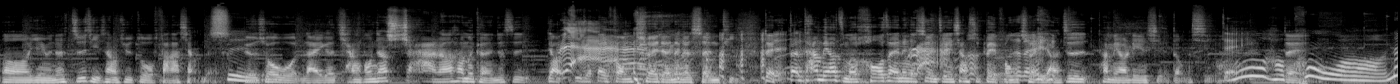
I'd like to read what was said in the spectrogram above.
呃演员的肢体上去做发想的，是。比如说我来一个强风这样唰，然后他们可能就是要一个被风吹的那个身体，对。但他们要怎么 hold 在那个瞬间像是被风吹一样，就是他们要练习的东西。对哦，好酷哦！那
